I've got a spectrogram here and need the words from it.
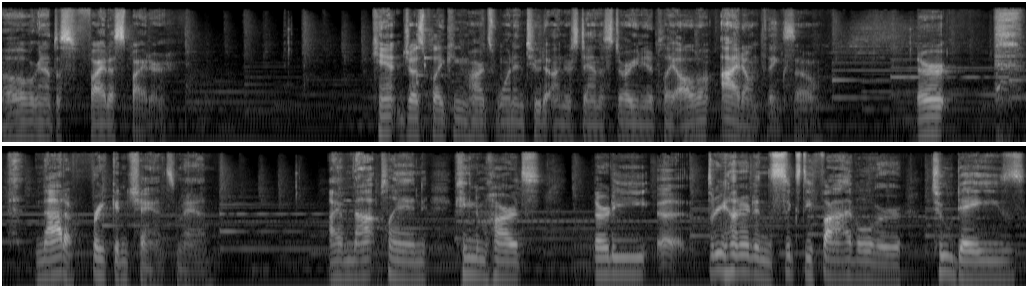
Oh, we're to have to fight a spider. Can't just play Kingdom Hearts 1 and 2 to understand the story. You need to play all of them? I don't think so. They're not a freaking chance, man. I am not playing Kingdom Hearts 30, uh, 365 over two days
